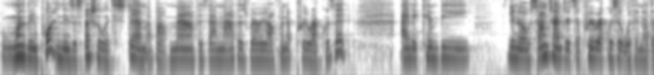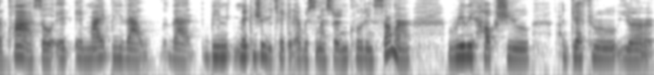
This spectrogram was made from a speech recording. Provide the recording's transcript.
one of the important things, especially with STEM about math, is that math is very often a prerequisite, and it can be, you know, sometimes it's a prerequisite with another class. So it, it might be that that being making sure you take it every semester, including summer, really helps you get through your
